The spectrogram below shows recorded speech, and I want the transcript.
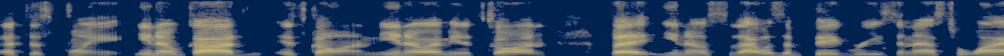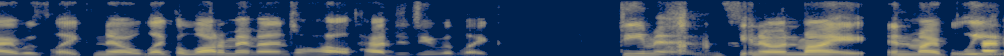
at this point. You know, God, it's gone. You know, I mean, it's gone. But, you know, so that was a big reason as to why I was like, no, like a lot of my mental health had to do with like demons, you know, in my in my belief.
